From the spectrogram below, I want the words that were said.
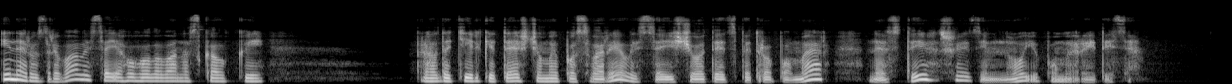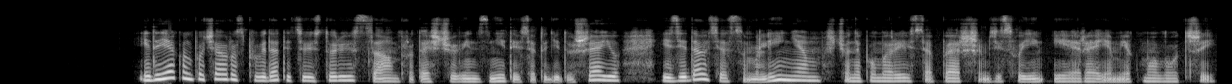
і не розривалися його голова на скалки. Правда, тільки те, що ми посварилися і що отець Петро помер, не встигши зі мною помиритися. І диякон почав розповідати цю історію сам про те, що він знітився тоді душею і з'їдався сумлінням, що не помирився першим зі своїм ієреєм як молодший,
